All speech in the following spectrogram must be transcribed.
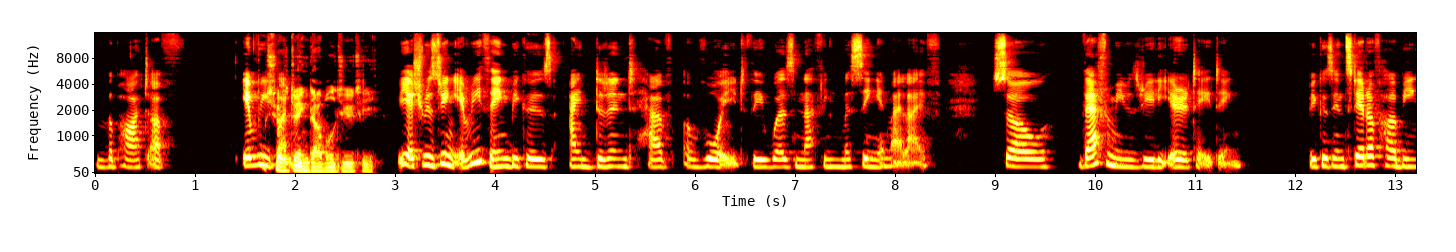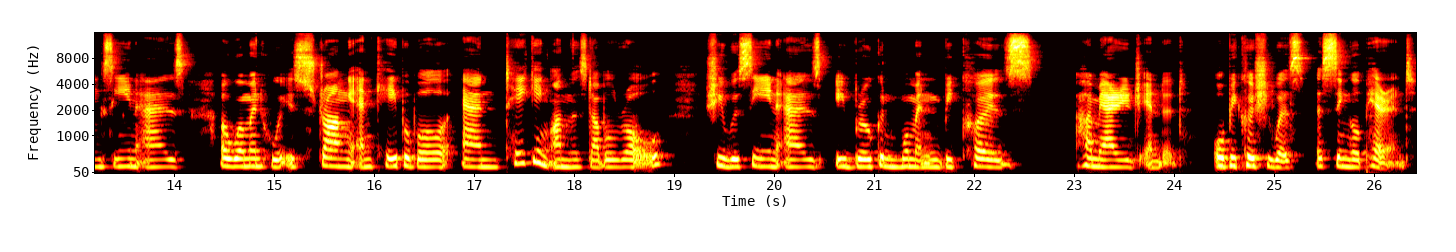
the part of everybody. She was doing double duty. yeah, she was doing everything because I didn't have a void. There was nothing missing in my life. So that for me was really irritating because instead of her being seen as a woman who is strong and capable and taking on this double role, she was seen as a broken woman because her marriage ended or because she was a single parent,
